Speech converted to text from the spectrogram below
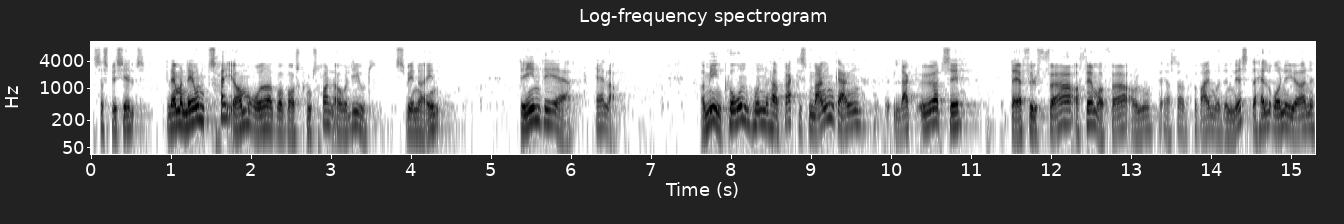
så specielt. Lad mig nævne tre områder, hvor vores kontrol over livet svinder ind. Det ene, det er alder. Og min kone, hun har faktisk mange gange lagt øre til, da jeg fyldte 40 og 45, og nu er jeg så på vej mod den næste halvrunde hjørne,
